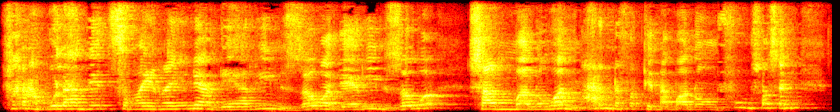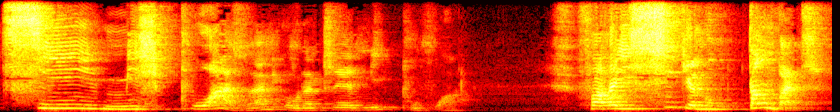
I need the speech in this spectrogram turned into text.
Fa raha mbola andeha tsirairay hoe andeha arino izao andeha arino izao a, samy manao any, marina fa tena manao amin'ny fo ny sasany, tsy misy poids zany eo anatrehan'ny pouvoir. Fa raha isika no mitambatra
